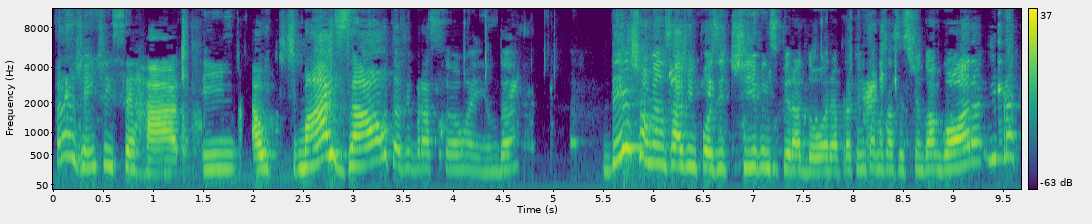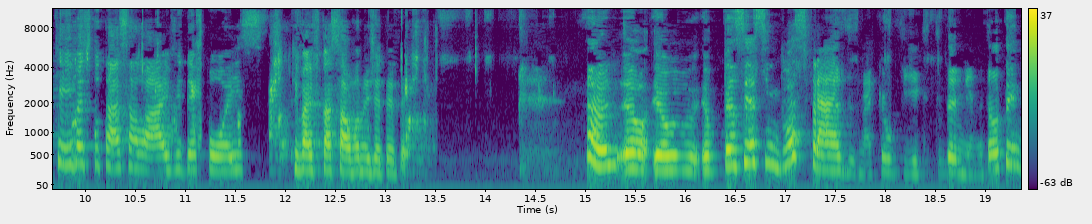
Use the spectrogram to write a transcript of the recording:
para a gente encerrar em mais alta vibração ainda Deixa uma mensagem positiva, inspiradora para quem está nos assistindo agora e para quem vai escutar essa live depois, que vai ficar salva no IGTV. Eu, eu, eu pensei assim, duas frases né, que eu vi que tu termina. Então, eu tenho,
